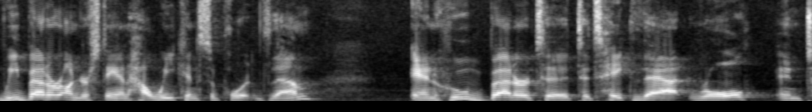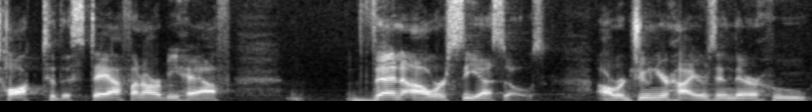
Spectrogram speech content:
we better understand how we can support them and who better to, to take that role and talk to the staff on our behalf than our CSOs. Our junior hires in there who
